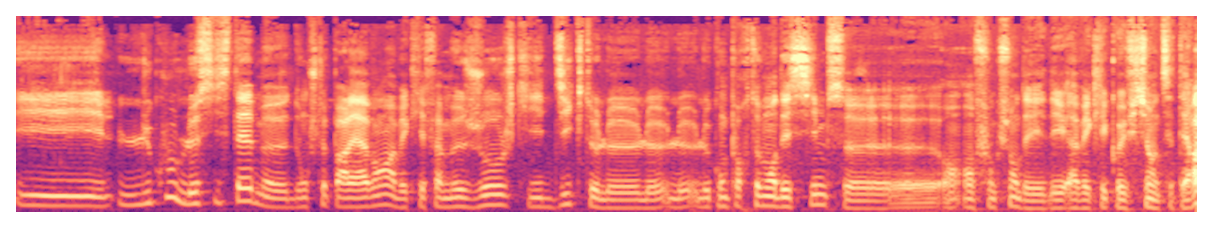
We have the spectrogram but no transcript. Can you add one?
il, du coup, le système dont je te parlais avant, avec les fameuses jauges qui dictent le, le, le comportement des Sims en, fonction des, avec les coefficients, etc.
